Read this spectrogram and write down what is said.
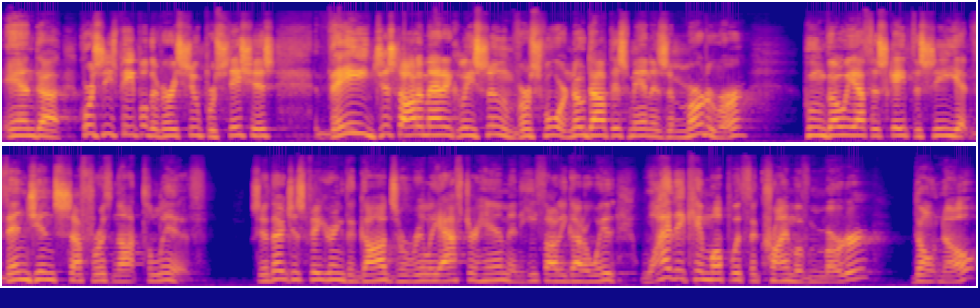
And uh, of course, these people, they're very superstitious. They just automatically assume, verse 4 no doubt this man is a murderer, whom though he hath escaped the sea, yet vengeance suffereth not to live. So they're just figuring the gods are really after him and he thought he got away. Why they came up with the crime of murder, don't know.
